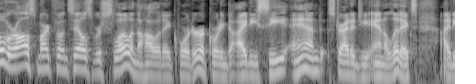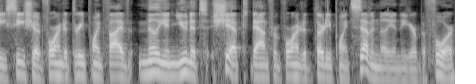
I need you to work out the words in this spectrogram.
Overall, smartphone sales were slow in the holiday quarter, according to IDC and Strategy Analytics. IDC showed 403.5 million units shipped, down from 430.7 million the year before.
